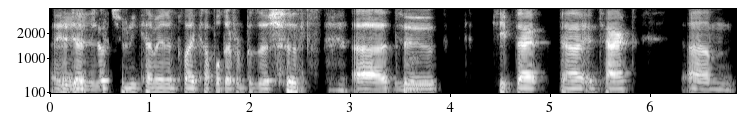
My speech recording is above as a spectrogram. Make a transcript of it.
They had mm. Joe Thuney come in and play a couple different positions uh, to keep that uh, intact. Um,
